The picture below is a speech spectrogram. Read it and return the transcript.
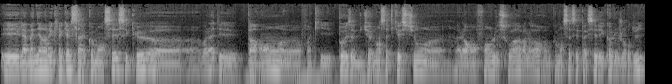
Et la manière avec laquelle ça a commencé, c'est que euh, voilà, des parents euh, enfin, qui posent habituellement cette question à leur enfant le soir, alors comment ça s'est passé l'école aujourd'hui?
